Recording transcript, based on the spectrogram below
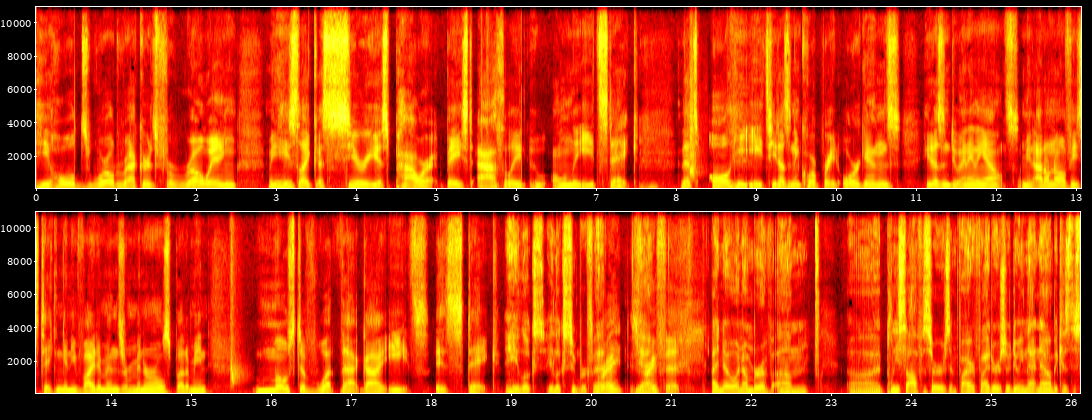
he holds world records for rowing. I mean, he's like a serious power based athlete who only eats steak. That's all he eats. He doesn't incorporate organs. He doesn't do anything else. I mean, I don't know if he's taking any vitamins or minerals, but I mean, most of what that guy eats is steak. he looks he looks super fit. Great. He's Yeah. very fit. I know a number of um, uh, police officers and firefighters are doing that now because this,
